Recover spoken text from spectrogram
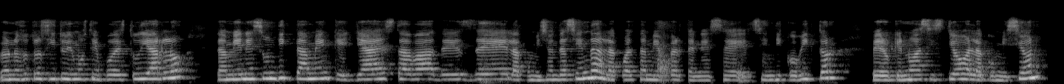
pero nosotros sí tuvimos tiempo de estudiarlo. También es un dictamen que ya estaba desde la Comisión de Hacienda, a la cual también pertenece el síndico Víctor, pero que no asistió a la comisión.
